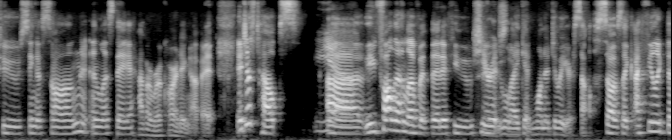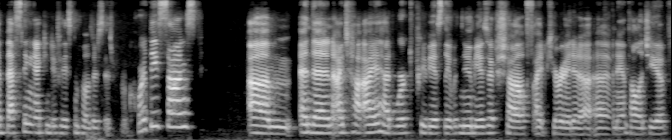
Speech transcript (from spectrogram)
to sing a song unless they have a recording of it. It just helps yeah. Uh, you fall in love with it if you hear it and like it and want to do it yourself. So I was like, I feel like the best thing I can do for these composers is record these songs. Um, and then I, ta- I had worked previously with New Music Shelf. I'd curated a, an anthology of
